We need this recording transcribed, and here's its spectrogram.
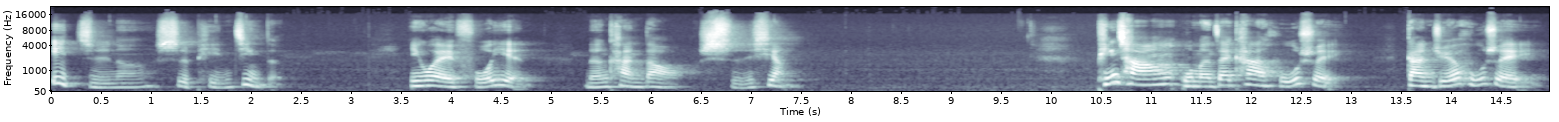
一直呢是平静的，因为佛眼能看到实相。平常我们在看湖水，感觉湖水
